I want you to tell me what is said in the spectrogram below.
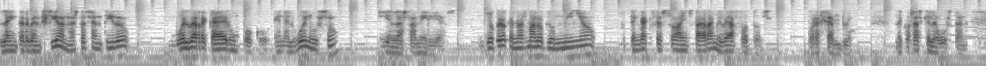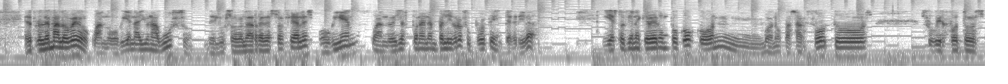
la intervención en este sentido vuelve a recaer un poco en el buen uso y en las familias. Yo creo que no es malo que un niño tenga acceso a Instagram y vea fotos, por ejemplo, de cosas que le gustan. El problema lo veo cuando bien hay un abuso del uso de las redes sociales o bien cuando ellos ponen en peligro su propia integridad. Y esto tiene que ver un poco con, bueno, pasar fotos, subir fotos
